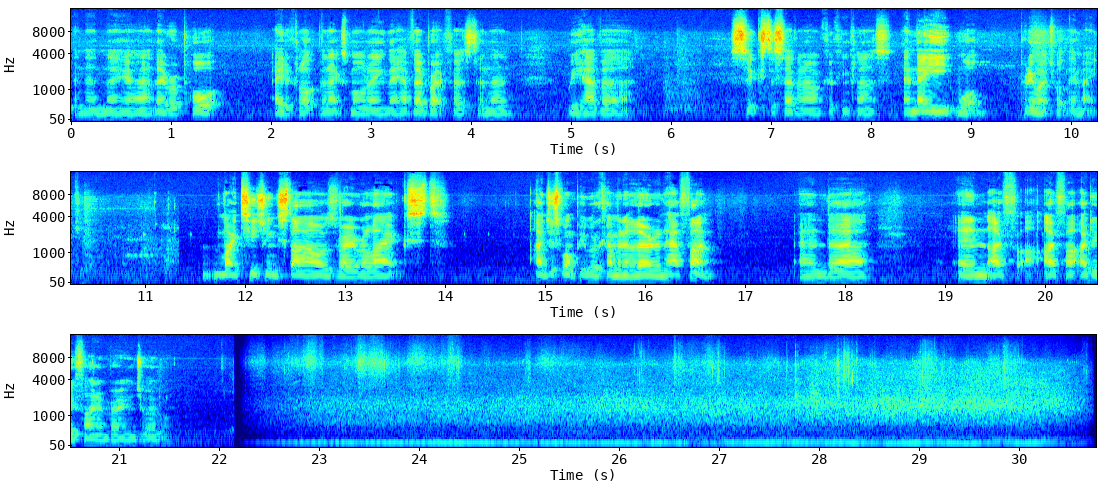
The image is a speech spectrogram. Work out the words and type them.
and then they, uh, they report 8 o'clock the next morning, they have their breakfast, and then we have a six to seven hour cooking class, and they eat what pretty much what they make. My teaching style is very relaxed. I just want people to come in and learn and have fun, and uh, and I, I, I do find them very enjoyable.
